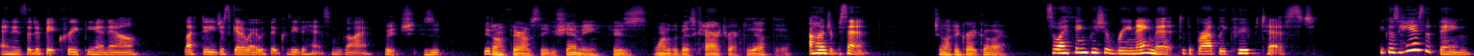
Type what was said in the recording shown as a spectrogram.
And is it a bit creepier now? Like, did he just get away with it because he's a handsome guy? Which is a bit unfair on Steve Buscemi, who's one of the best character actors out there. 100%. Seems like a great guy. So I think we should rename it to the Bradley Cooper test. Because here's the thing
